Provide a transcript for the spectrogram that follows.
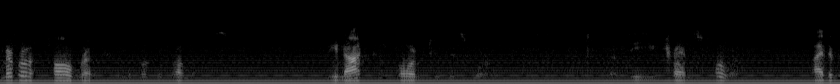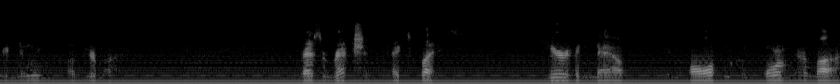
Remember what Paul wrote in the book of Romans. Be not conformed to this world, but be transformed by the renewing of your mind. The resurrection takes place here and now in all who conform their lives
